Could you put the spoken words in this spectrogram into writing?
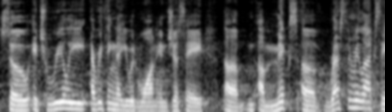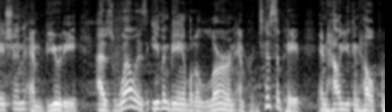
So it's really everything that you would want in just a uh, a mix of rest and relaxation and beauty, as well as even being able to learn and participate in how you can help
